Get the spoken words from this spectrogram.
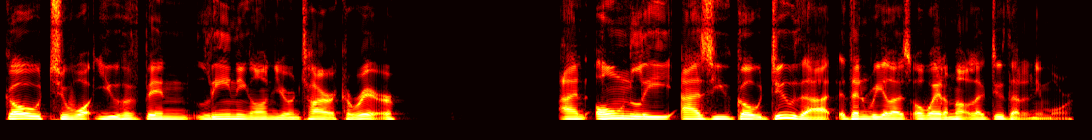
go to what you have been leaning on your entire career, and only as you go do that, then realize, oh wait, I'm not allowed to do that anymore.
